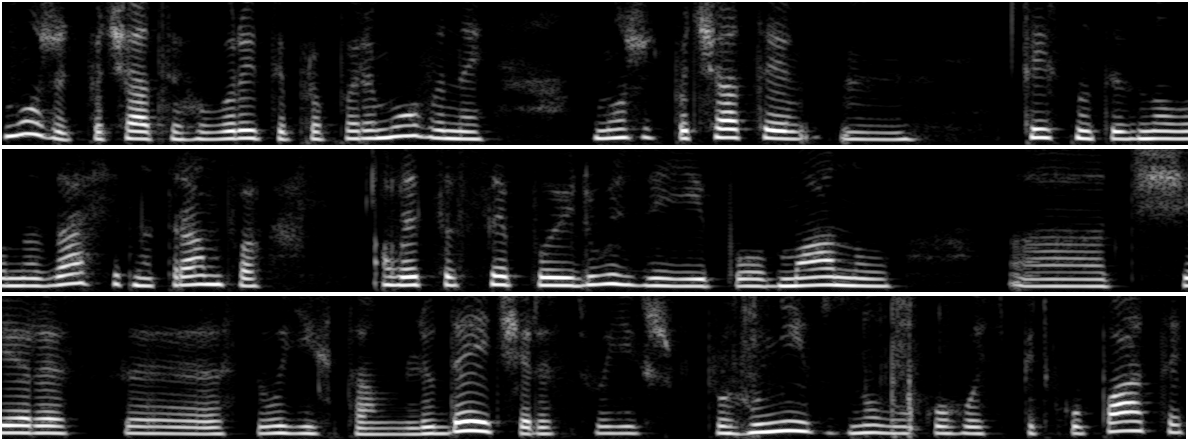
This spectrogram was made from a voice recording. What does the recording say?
можуть почати говорити про перемовини, можуть почати тиснути знову на Захід, на Трампа, але це все по ілюзії, по обману через е, своїх там людей, через своїх шпигунів, знову когось підкупати.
